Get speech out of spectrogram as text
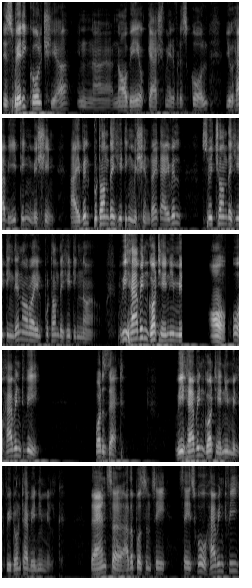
It's very cold here in uh, Norway or Kashmir. If it is cold, you have heating machine. I will put on the heating machine, right? I will switch on the heating then or I will put on the heating now. We haven't got any milk. Oh, oh, haven't we? What is that? We haven't got any milk. We don't have any milk. The answer, other person say, says, oh, haven't we?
